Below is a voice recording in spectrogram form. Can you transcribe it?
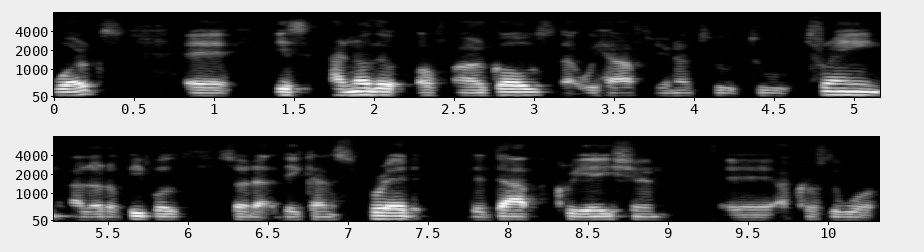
works uh, is another of our goals that we have. You know, to to train a lot of people so that they can spread the dApp creation uh, across the world.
